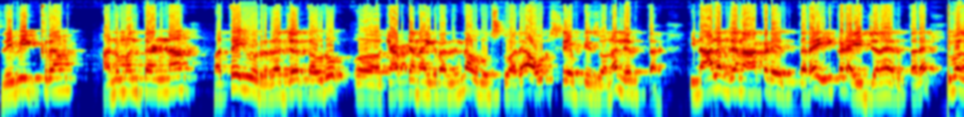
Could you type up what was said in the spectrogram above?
ತ್ರಿವಿಕ್ರಮ್ ಹನುಮಂತಣ್ಣ ಮತ್ತೆ ಇವರು ರಜತ್ ಅವರು ಕ್ಯಾಪ್ಟನ್ ಆಗಿರೋದ್ರಿಂದ ಅವ್ರು ಉಸ್ತುವಾರಿ, ಅವ್ರು ಸೇಫ್ಟಿ ಝೋನ್ ಅಲ್ಲಿ ಇರ್ತಾರೆ. ಈ ನಾಲ್ಕು ಜನ ಆ ಕಡೆ ಇರ್ತಾರೆ, ಈ ಕಡೆ ಐದ್ ಜನ ಇರ್ತಾರೆ. ಇವಾಗ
